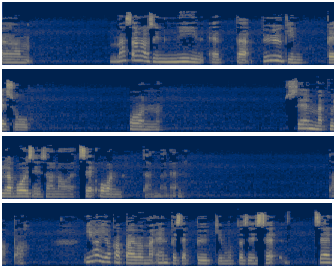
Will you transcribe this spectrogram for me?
Öm, mä sanoisin niin, että pyykinpesu on, sen mä kyllä voisin sanoa, että se on tämmöinen tapa. ihan joka päivä mä en pese pyykkiä, mutta siis se, se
